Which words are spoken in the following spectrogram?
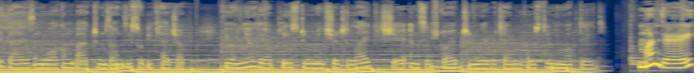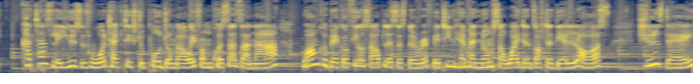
Hi guys and welcome back to Mzansi Soapie Catch Up. If you are new here, please do make sure to like, share and subscribe to know every time we post a new update. Monday, Katazle uses war tactics to pull Donga away from Nkosazana. Nkubeko feels helpless as the rift between him and Nomsa widens after their loss. Tuesday,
